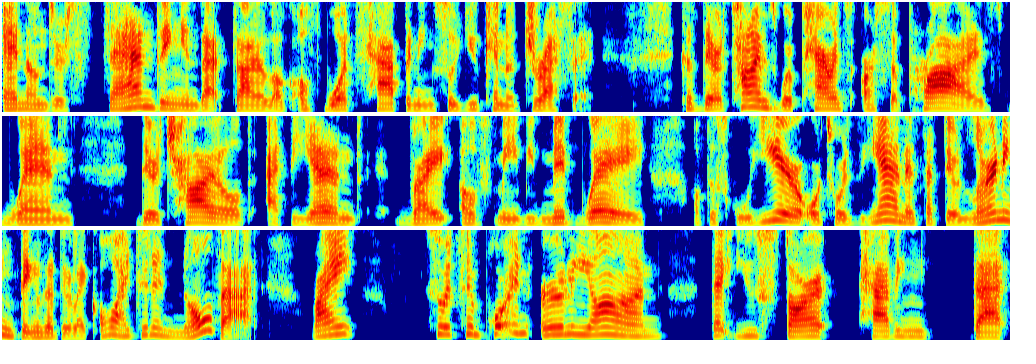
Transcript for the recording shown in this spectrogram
and understanding in that dialogue of what's happening so you can address it. Because there are times where parents are surprised when their child at the end right of maybe midway of the school year or towards the end is that they're learning things that they're like oh i didn't know that right? So it's important early on that you start having that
